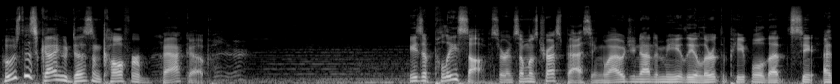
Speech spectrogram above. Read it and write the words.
Who's this guy who doesn't call for backup? He's a police officer and someone's trespassing. Why would you not immediately alert the people that see? Uh,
